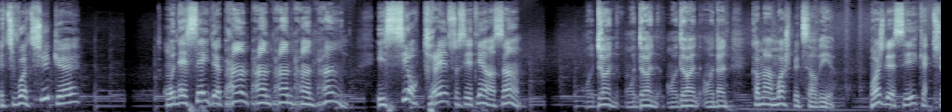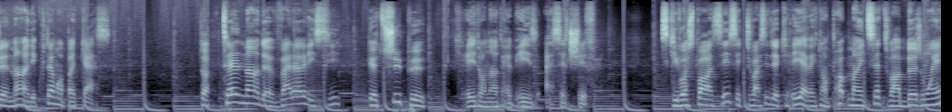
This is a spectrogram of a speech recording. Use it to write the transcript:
Mais tu vois-tu que on essaye de prendre, prendre, prendre, prendre, prendre? Et si on crée une société ensemble, on donne, on donne, on donne, on donne. Comment moi je peux te servir? Moi, je le sais qu'actuellement, en écoutant mon podcast, tu as tellement de valeur ici que tu peux créer ton entreprise à 7 chiffres. Ce qui va se passer, c'est que tu vas essayer de créer avec ton propre mindset. Tu vas avoir besoin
